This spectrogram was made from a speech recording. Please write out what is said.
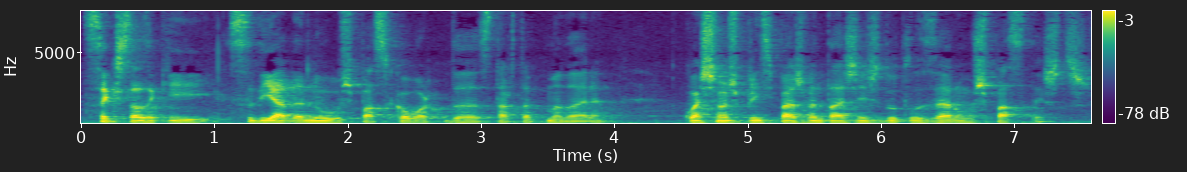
Sei que estás aqui sediada no espaço cowork da Startup Madeira. Quais são as principais vantagens de utilizar um espaço destes?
